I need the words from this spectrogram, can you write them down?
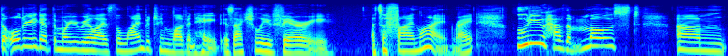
the older you get, the more you realize the line between love and hate is actually very it's a fine line, right? Who do you have the most um,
